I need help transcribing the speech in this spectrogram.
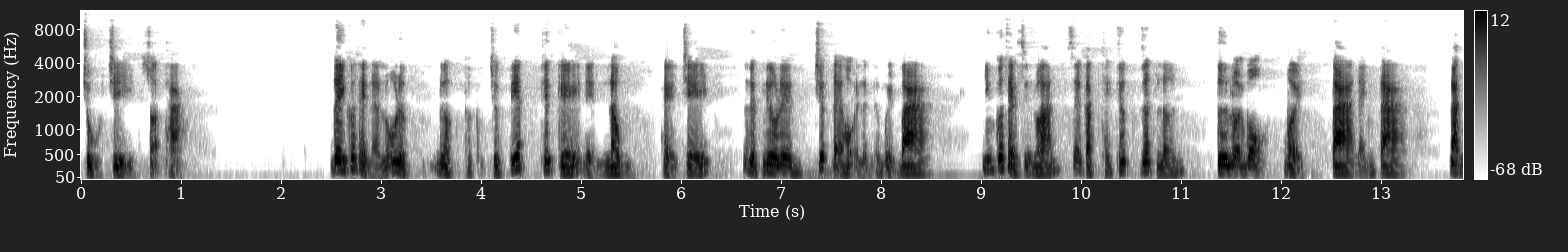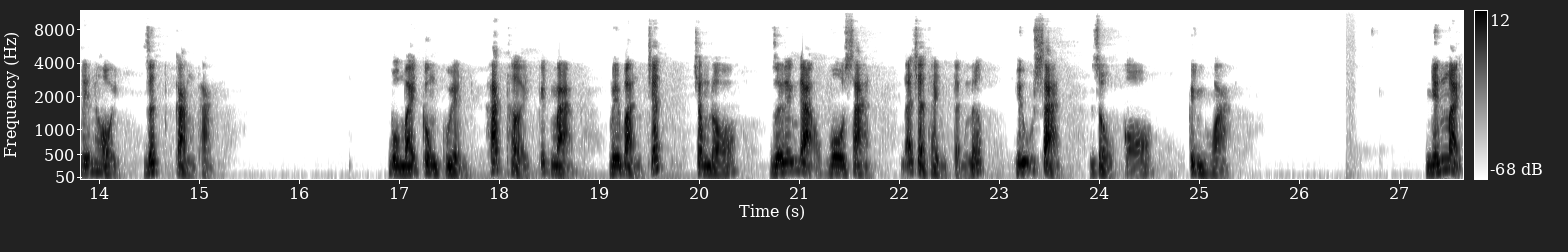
chủ trì soạn thảo. Đây có thể là lỗ lực được thực trực tiếp thiết kế để lồng thể chế được nêu lên trước đại hội lần thứ 13, nhưng có thể dự đoán sẽ gặp thách thức rất lớn từ nội bộ bởi ta đánh ta đang đến hồi rất căng thẳng. Bộ máy công quyền khác thời cách mạng về bản chất, trong đó giới lãnh đạo vô sản đã trở thành tầng lớp hữu sản, giàu có, kinh hoàng. Nhấn mạnh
